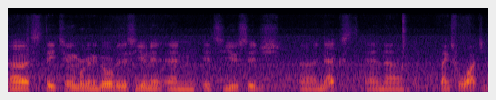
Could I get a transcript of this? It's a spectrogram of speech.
Uh, stay tuned. We're going to go over this unit and its usage uh, next. And uh, thanks for watching.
